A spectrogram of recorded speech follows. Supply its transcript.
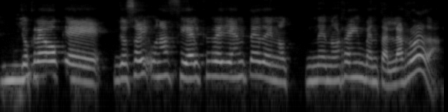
yo creo que yo soy una fiel creyente de no, de no reinventar la rueda.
